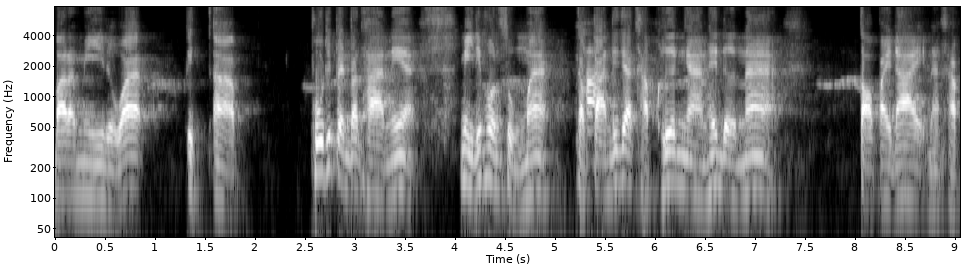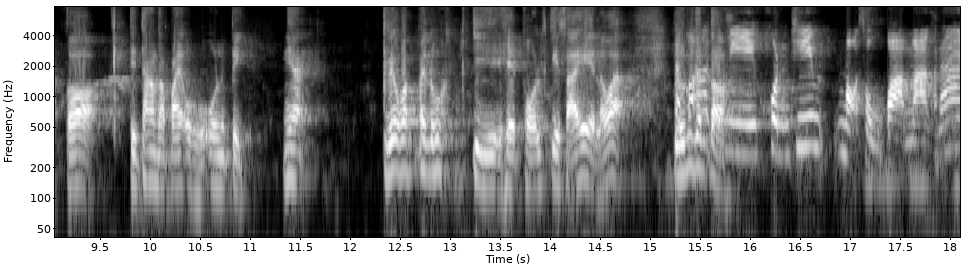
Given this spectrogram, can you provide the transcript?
บารมีหรือว่าปิดผู้ที่เป็นประธานเนี่ยมีอิทธิพลสูงมากกับการที่จะขับเคลื่อนงานให้เดินหน้าต่อไปได้นะครับ ก็ติดตามต่อไปโอ้โหโอลิมปิก เนี่ยเรียกว่าไม่รู้กี่เหตุผลกี่สาเหตุแล้วอะลุ้นกันต่อมีคนที่เหมาะสมกว่ามาก็ได้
